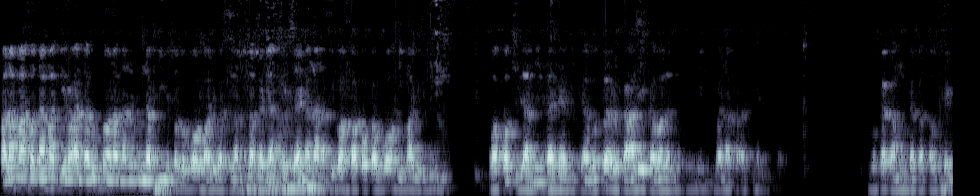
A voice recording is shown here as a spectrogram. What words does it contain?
Kalau mahkotama kiro atahu kalau nanti Nabi Shallallahu Alaihi Wasallam. Setelah bacaan selesai karena Nabi wafat Allah lima yuri Wakaf bilamin kada tiga wabaru kali kawalan muslimin wana faatnya Semoga kamu dapat taufik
